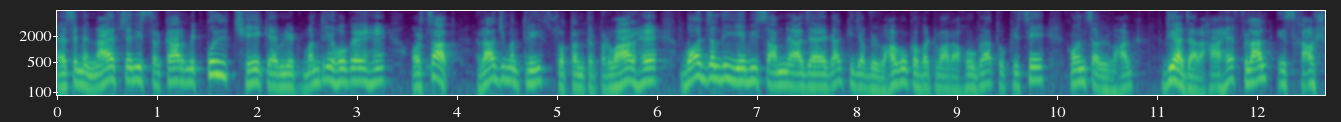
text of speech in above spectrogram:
ऐसे में नायब सैनी सरकार में कुल छह कैबिनेट मंत्री हो गए हैं और सात राज्य मंत्री स्वतंत्र प्रभार है। बहुत जल्दी ये भी सामने आ जाएगा कि जब विभागों का बंटवारा होगा तो किसे कौन सा विभाग दिया जा रहा है। फ़िलहाल इस खास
